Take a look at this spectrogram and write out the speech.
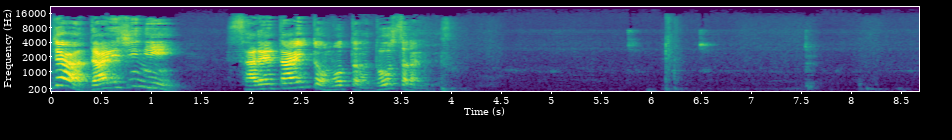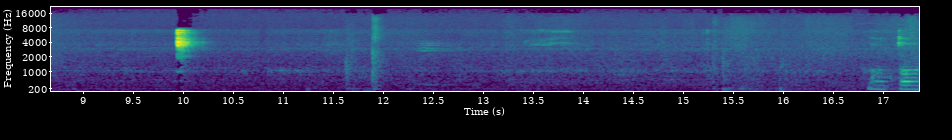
じゃあ大事にされたいと思ったらどうしたらいいんですか？本当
